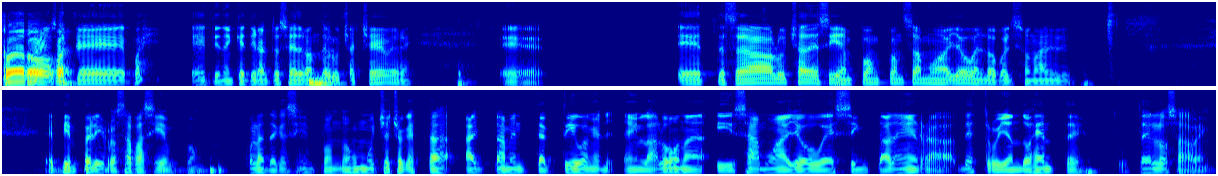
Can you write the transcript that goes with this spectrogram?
Pero, pues, es que, pues, eh, tienen que tirar todo ese dron de lucha chévere. Eh, este, esa lucha de CM Punk con Samoa Joe en lo personal es bien peligrosa para CM Punk. Acuérdate que CM Punk no es un muchacho que está altamente activo en, el- en la lona y Samoa Joe es cinta destruyendo gente. Ustedes lo saben.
